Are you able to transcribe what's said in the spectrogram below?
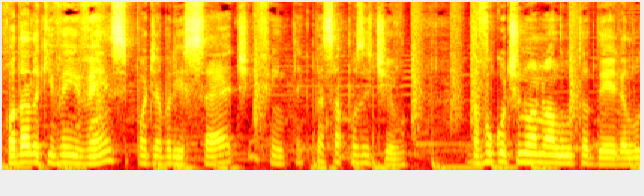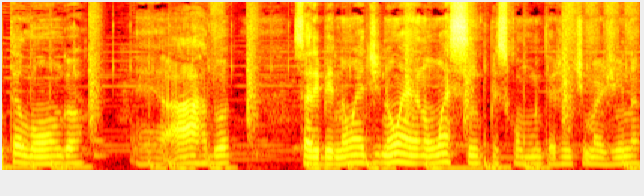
Rodada que vem vence, pode abrir sete. Enfim, tem que pensar positivo. O Botafogo continua na luta dele. A luta é longa, é árdua. Série B não é, de, não, é, não é simples como muita gente imagina.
